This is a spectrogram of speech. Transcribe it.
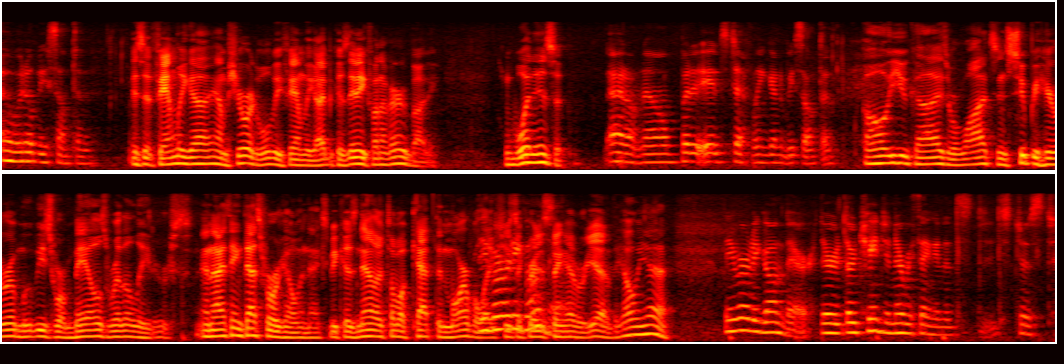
Oh, it'll be something. Is it Family Guy? I'm sure it will be Family Guy because they make fun of everybody. What is it? I don't know, but it's definitely gonna be something. Oh, you guys were watching superhero movies where males were the leaders. And I think that's where we're going next because now they're talking about Captain Marvel They've like she's the greatest thing ever. Yeah. They, oh, yeah. They've already gone there. They're they're changing everything, and it's it's just.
